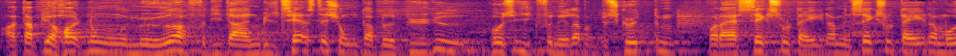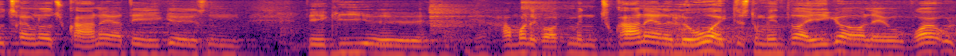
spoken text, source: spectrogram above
og der bliver holdt nogle møder, fordi der er en militærstation, der er blevet bygget hos IK for netop at beskytte dem, hvor der er seks soldater, men seks soldater mod 300 tukanaer, det er ikke øh, sådan, det er ikke lige øh, hammerne godt, men tukanaerne lover ikke desto mindre ikke at lave vrøvl.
